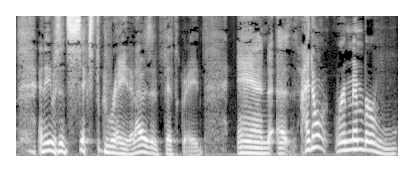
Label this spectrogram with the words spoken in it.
and he was in sixth grade, and I was in fifth grade. And uh, I don't remember,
